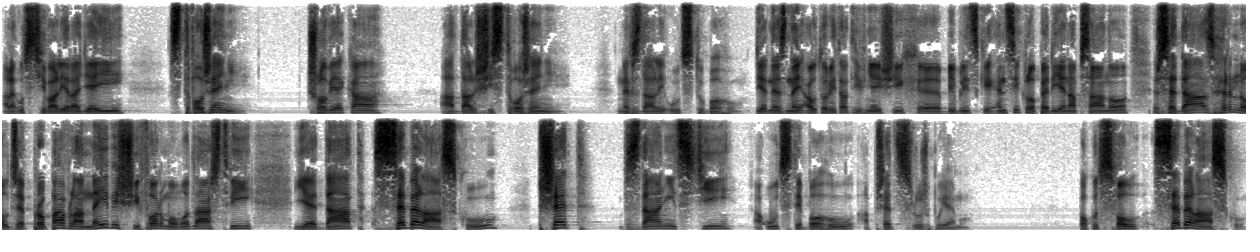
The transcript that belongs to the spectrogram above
ale uctívali raději stvoření, člověka a další stvoření, nevzdali úctu Bohu. V jedné z nejautoritativnějších eh, biblických encyklopedií je napsáno, že se dá zhrnout, že pro Pavla nejvyšší formou modlářství je dát sebelásku před vzdání cti a úcty Bohu a před službu jemu. Pokud svou sebelásku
